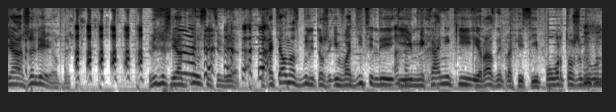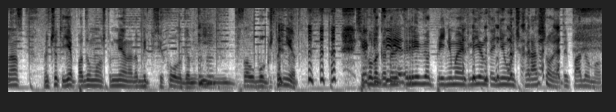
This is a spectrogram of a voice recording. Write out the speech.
Я жалею об этом. Видишь, я открылся тебе. Хотя у нас были тоже и водители, и механики, и разные профессии. И повар тоже был у нас. Но что-то я подумал, что мне надо быть психологом. И слава богу, что нет. Психолог, который ревет, принимая клиента, не очень хорошо, я так подумал.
